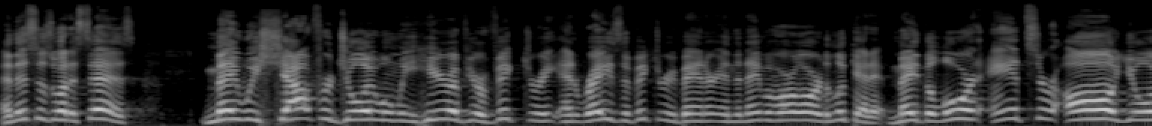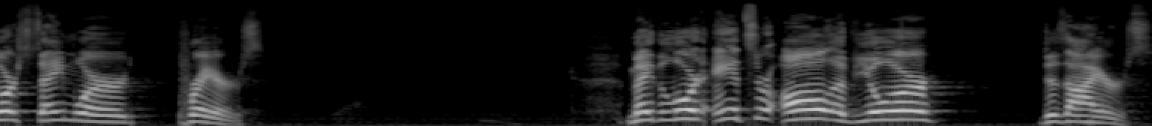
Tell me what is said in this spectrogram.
And this is what it says May we shout for joy when we hear of your victory and raise the victory banner in the name of our Lord. And look at it. May the Lord answer all your same word prayers. May the Lord answer all of your desires.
